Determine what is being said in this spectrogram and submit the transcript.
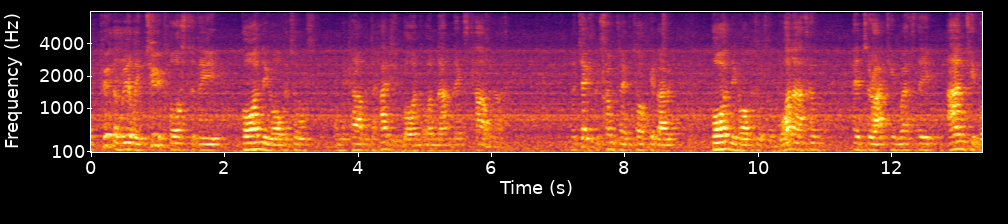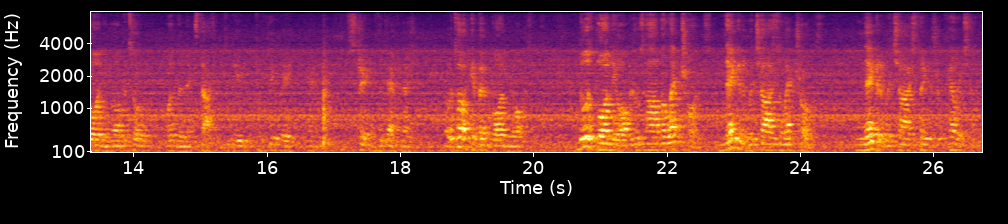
it put them really too close to the bonding orbitals on the carbon to hydrogen bond on that next carbon atom. The text we sometimes talk about bonding orbitals of one atom interacting with the anti-bonding orbital on the next atom to be completely um, straight with the definition. We're talking about bonding orbitals. Those bonding orbitals have electrons, negatively charged electrons. Negatively charged things repel each other.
